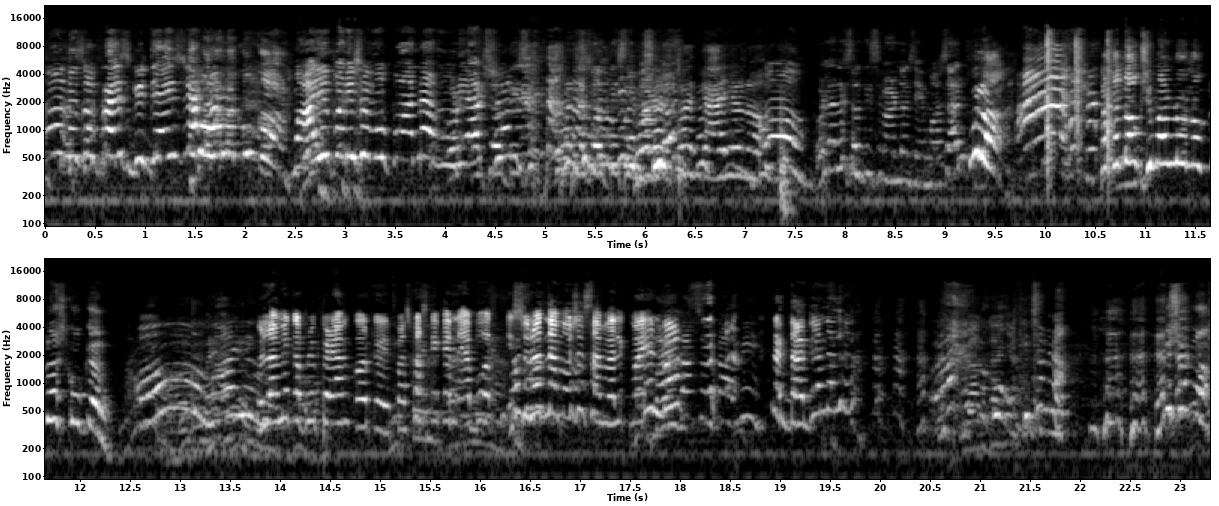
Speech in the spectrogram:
Oh, na-surprise good day siya! Bahala ko ka! Maayo pa rin siya mukha na, Wala nagsulti si Marlon. Kaayo, no? Wala nagsulti si Marlon sa? Wala! Si Marlon ng rice cooker! Oh. Wala may ka-prepare ang call kay paspas kay kan abot. Isunod na mo siya sa balikbayan ba? Nagdagan na lang. Kinsa na? Isa na!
